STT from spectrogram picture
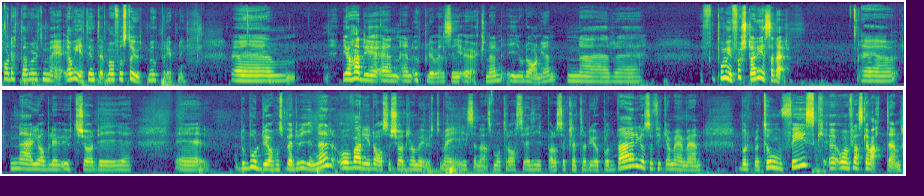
Har detta varit med? Jag vet inte, man får stå ut med upprepning. Ehm, jag hade ju en, en upplevelse i öknen i Jordanien när på min första resa där. Eh, när jag blev utkörd i... Eh, då bodde jag hos beduiner och varje dag så körde de ut mig i sina små trasiga jeepar och så klättrade jag upp på ett berg och så fick jag med mig en burk med tonfisk eh, och en flaska vatten.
